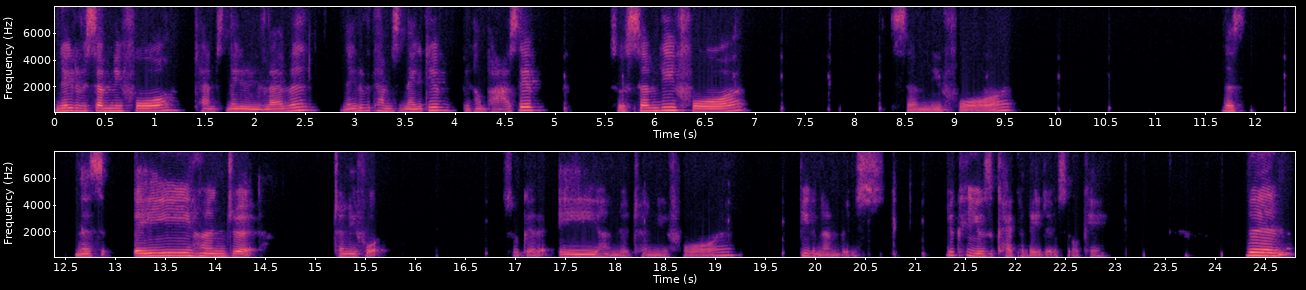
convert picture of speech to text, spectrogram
Negative 74 times negative 11, negative times negative become positive. So 74, 74, that's, that's 824. So get 824 big numbers. You can use calculators, okay? Then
